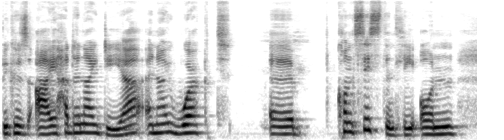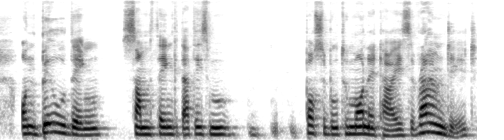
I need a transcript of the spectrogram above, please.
because I had an idea and I worked uh, consistently on on building something that is m- possible to monetize around it.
